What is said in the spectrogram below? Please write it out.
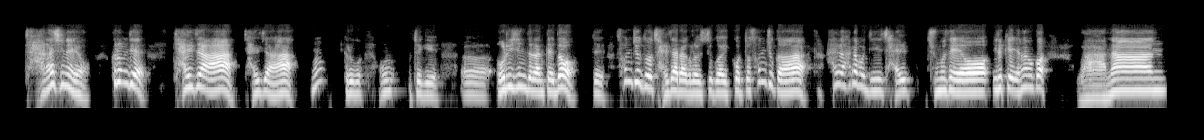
잘하시네요. 그럼 이제 잘 자, 잘 자. 응? 그리고 어, 저기 어, 어르신들한테도 이제 손주도 잘 자라 그럴 수가 있고 또 손주가 할, 할아버지 잘 주무세요. 이렇게 하는 거 완한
